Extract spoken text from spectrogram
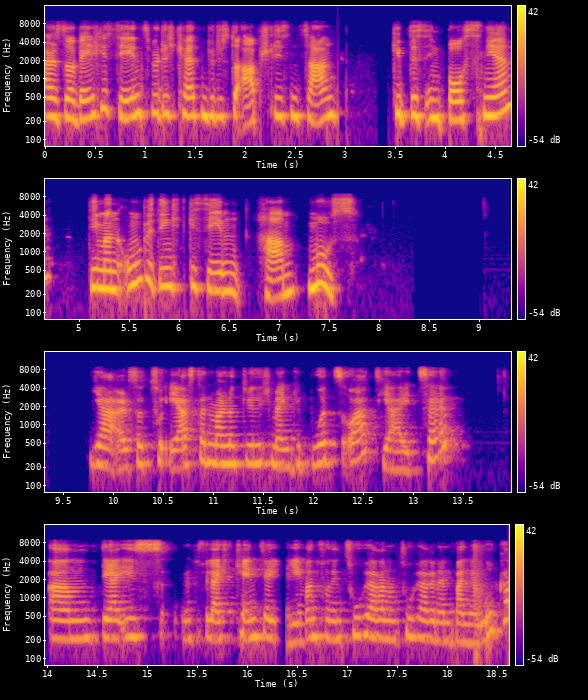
also, welche Sehenswürdigkeiten würdest du abschließend sagen, gibt es in Bosnien, die man unbedingt gesehen haben muss? Ja, also zuerst einmal natürlich mein Geburtsort, Jajce. Ähm, der ist, vielleicht kennt ja jemand von den Zuhörern und Zuhörerinnen Banja Luka.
